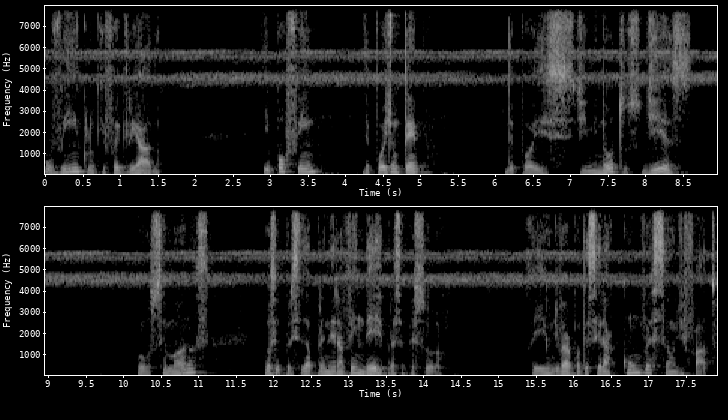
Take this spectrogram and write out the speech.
o vínculo que foi criado. E por fim, depois de um tempo, depois de minutos, dias ou semanas, você precisa aprender a vender para essa pessoa. Aí onde vai acontecer a conversão de fato.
